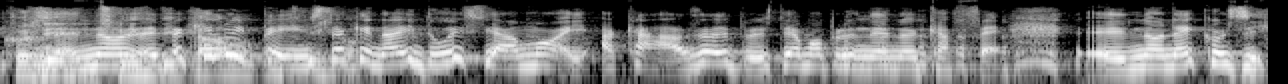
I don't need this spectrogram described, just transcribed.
così no, perché lui pensa che noi due siamo a casa e stiamo prendendo il caffè. Eh, non è così.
